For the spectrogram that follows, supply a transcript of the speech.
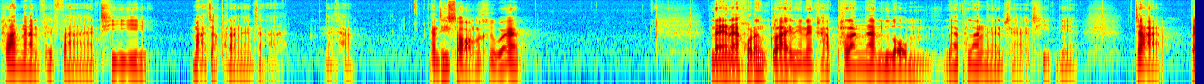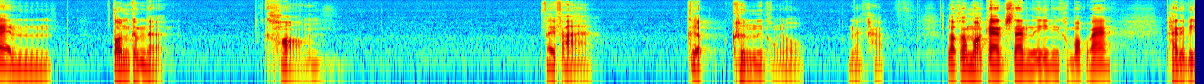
พลังงานไฟฟ้าที่มาจากพลังงานสะอาดนะครับอันที่ 2 ก็คือว่า ในอนาคตอันใกล้เนี่ยนะครับพลังงานลมและพลังงานแสงอาทิตย์เนี่ยจะเป็นต้นกำเนิดของไฟฟ้าเกือบครึ่งหนึ่งของโลกนะครับแล้วก็มอร์แกนสแตนลีย์เนี่ยเขาบอกว่าภายในปี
